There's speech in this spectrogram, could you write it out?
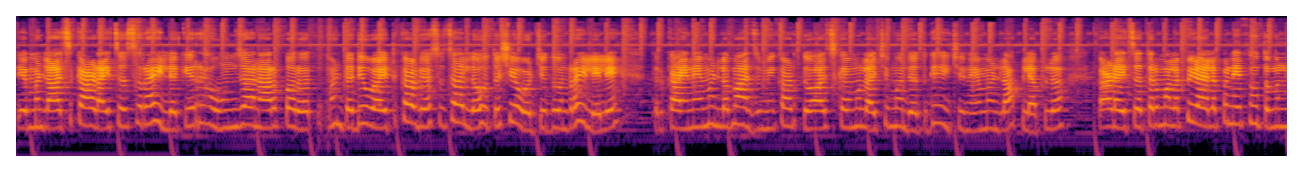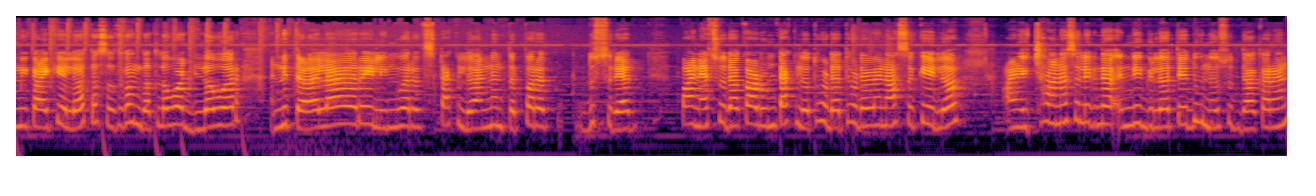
ते म्हटलं आज काढायचंच राहिलं की राहून जाणार परत. म्हणतं दिवाळीत काढू असं चाललं होतं शेवटचे दोन राहिलेले. तर काय नाही म्हटलं माझं मी काढतो आज काय मुलाची मदत घ्यायची नाही. म्हटलं आपलं आपलं काढायचं. तर मला पिळायला पण येत नव्हतं म्हणून मी काय केलं तसंच गंधातलं वडलं वर आणि नितळायला रेलिंगवरच टाकलं आणि नंतर परत दुसऱ्या पाण्यात सुद्धा काढून टाकलं थोड्या थोड्या वेळानं असं केलं. आणि छान असं निघणं निघलं ते धुणंसुद्धा कारण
